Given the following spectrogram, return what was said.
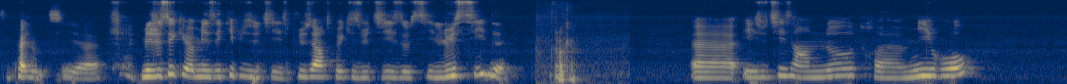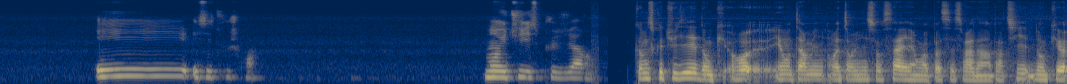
C'est pas l'outil. Mais je sais que mes équipes, ils utilisent plusieurs trucs. Ils utilisent aussi Lucid. Ok. ils utilisent un autre Miro. Et, c'est tout, je crois. On utilise plusieurs. Comme ce que tu disais, donc, et on, termine, on va terminer sur ça et on va passer sur la dernière partie. Donc, euh,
